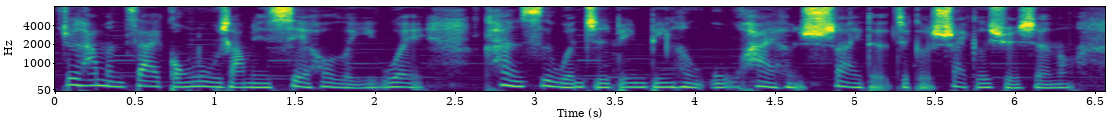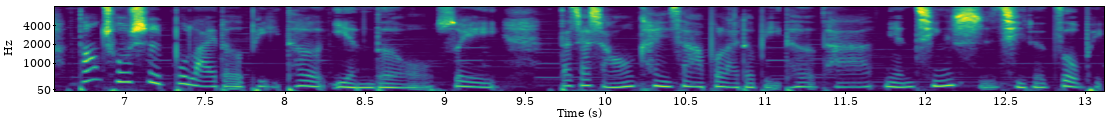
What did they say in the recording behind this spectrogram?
就是他们在公路上面邂逅了一位看似文质彬彬、很无害、很帅的这个帅哥学生哦。当初是布莱德彼特演的哦，所以大家想要看一下布莱德彼特他年轻新时期的作品，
